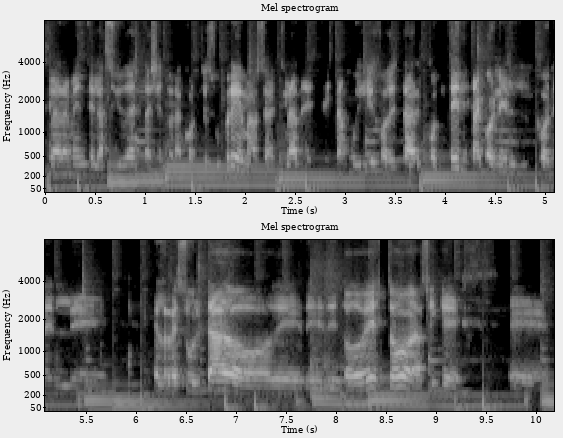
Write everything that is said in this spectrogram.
claramente la ciudad está yendo a la Corte Suprema, o sea, está muy lejos de estar contenta con el, con el, el resultado de, todo esto, así que eh,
